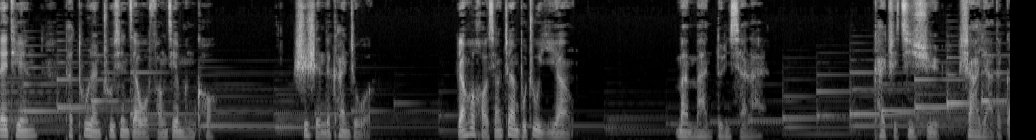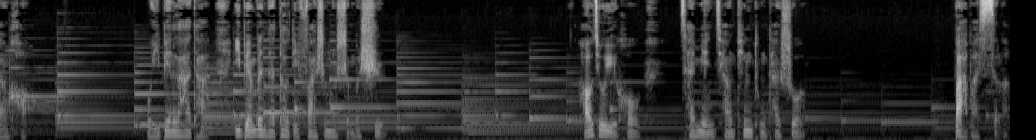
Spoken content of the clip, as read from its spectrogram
那天，他突然出现在我房间门口，失神的看着我，然后好像站不住一样，慢慢蹲下来，开始继续沙哑的干嚎。我一边拉他，一边问他到底发生了什么事。好久以后，才勉强听懂他说：“爸爸死了，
